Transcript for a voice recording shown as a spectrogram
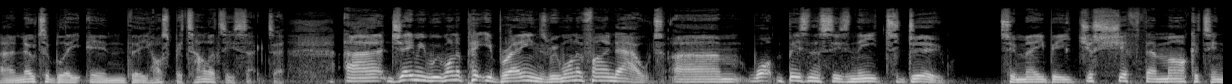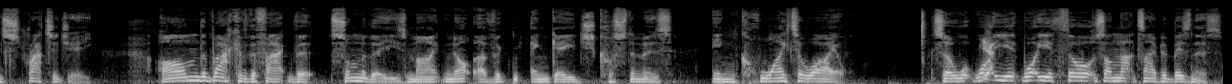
uh, notably in the hospitality sector. Uh, Jamie, we want to pick your brains. We want to find out um, what businesses need to do to maybe just shift their marketing strategy on the back of the fact that some of these might not have engaged customers in quite a while. So, what, what yeah. are your what are your thoughts on that type of business?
